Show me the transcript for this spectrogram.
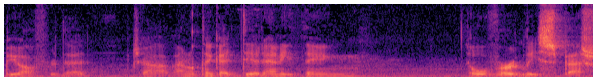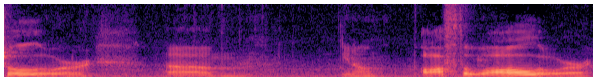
be offered that job. I don't think I did anything overtly special or, um, you know, off the wall or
